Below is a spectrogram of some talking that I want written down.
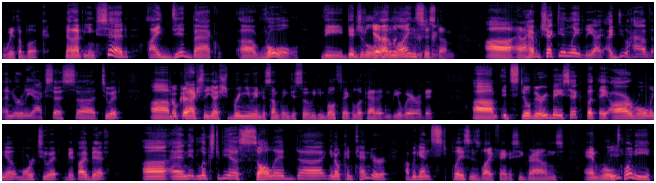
with a book. Now that being said, I did back uh, Roll the digital yeah, online system, uh, and I haven't checked in lately. I, I do have an early access uh, to it. Um, okay. And actually, I should bring you into something just so we can both take a look at it and be aware of it. Um, it's still very basic, but they are rolling out more to it bit by bit. Uh, and it looks to be a solid, uh, you know, contender up against places like Fantasy Grounds and Roll mm-hmm. Twenty,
